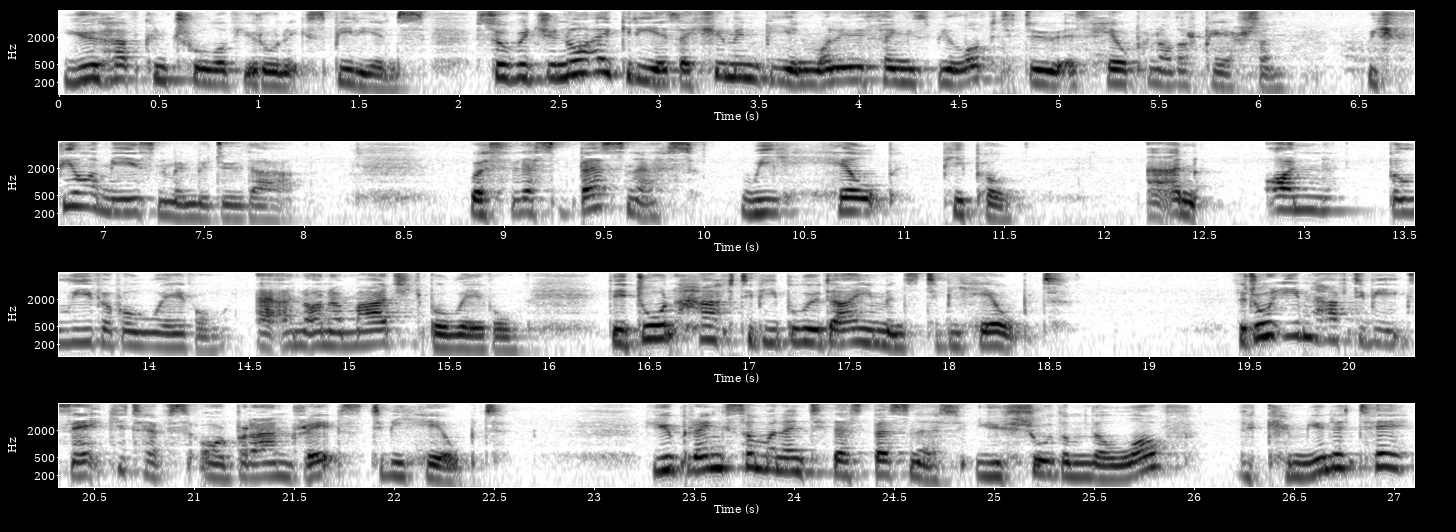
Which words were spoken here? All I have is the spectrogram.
you have control of your own experience. So, would you not agree, as a human being, one of the things we love to do is help another person? We feel amazing when we do that. With this business, we help people at an unbelievable level, at an unimaginable level. They don't have to be blue diamonds to be helped. They don't even have to be executives or brand reps to be helped. You bring someone into this business, you show them the love, the community,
